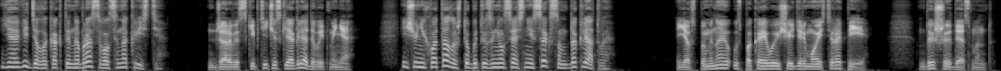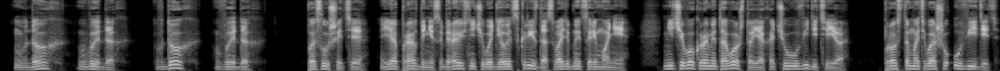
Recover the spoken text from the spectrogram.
Я видела, как ты набрасывался на Кристи. Джарвис скептически оглядывает меня. Еще не хватало, чтобы ты занялся с ней сексом до клятвы. Я вспоминаю успокаивающее дерьмо из терапии. Дыши, Десмонд. Вдох, выдох. Вдох, выдох. Послушайте, я правда не собираюсь ничего делать с Крис до свадебной церемонии. Ничего, кроме того, что я хочу увидеть ее. Просто, мать вашу, увидеть.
